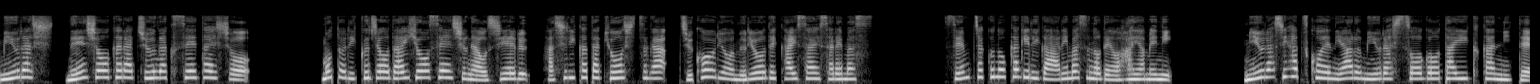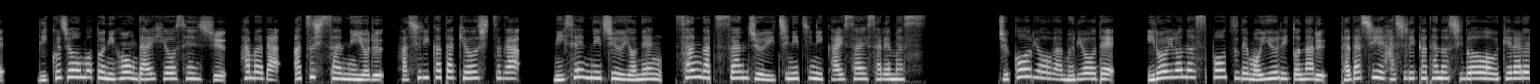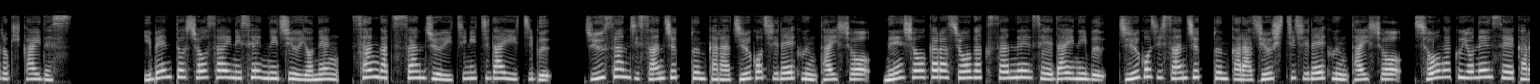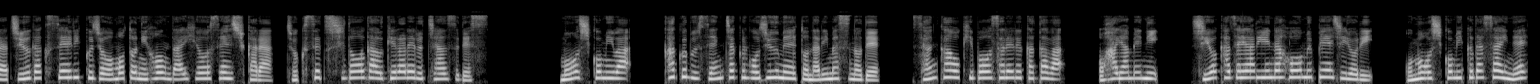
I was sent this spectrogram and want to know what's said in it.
三浦市、年少から中学生対象。元陸上代表選手が教える走り方教室が受講料無料で開催されます。先着の限りがありますのでお早めに。三浦市初声にある三浦市総合体育館にて、陸上元日本代表選手、浜田敦さんによる走り方教室が、2024年3月31日に開催されます。受講料は無料で、いろいろなスポーツでも有利となる正しい走り方の指導を受けられる機会です。イベント詳細2024年3月31日第1部13時30分から15時0分対象、年少から小学3年生第2部、15時30分から17時0分対象、小学4年生から中学生陸上元日本代表選手から直接指導が受けられるチャンスです。申し込みは、各部先着50名となりますので、参加を希望される方は、お早めに、潮風アリーナホームページより、お申し込みくださいね。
